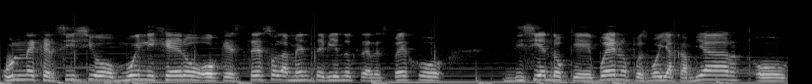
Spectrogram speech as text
un ejercicio muy ligero o que estés solamente viéndote al espejo diciendo que bueno pues voy a cambiar o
